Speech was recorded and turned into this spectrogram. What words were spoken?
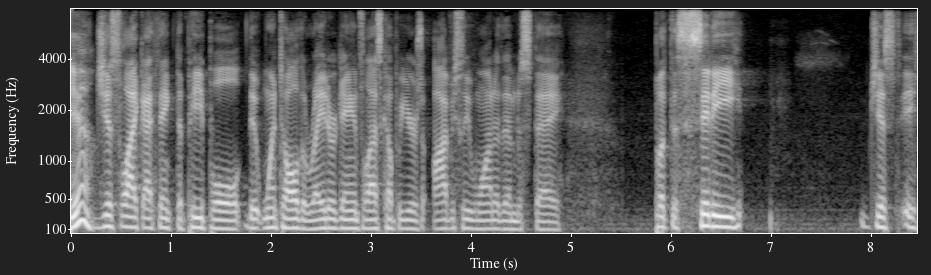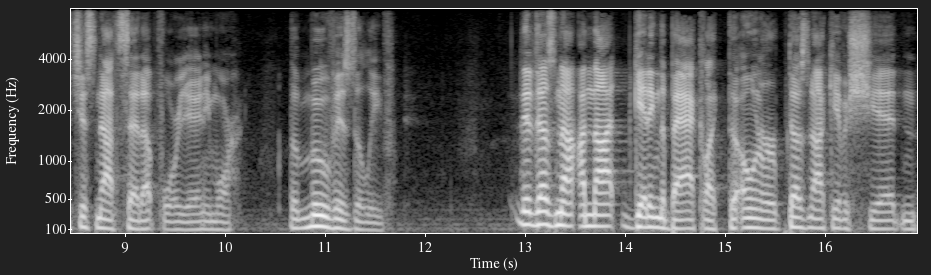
Yeah, Just like I think the people that went to all the Raider games the last couple of years obviously wanted them to stay, but the city just it's just not set up for you anymore. The move is to leave. It does not. I'm not getting the back. Like the owner does not give a shit, and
